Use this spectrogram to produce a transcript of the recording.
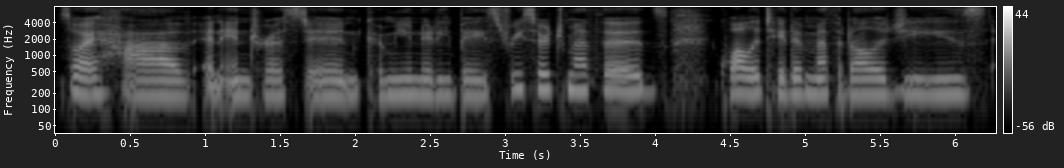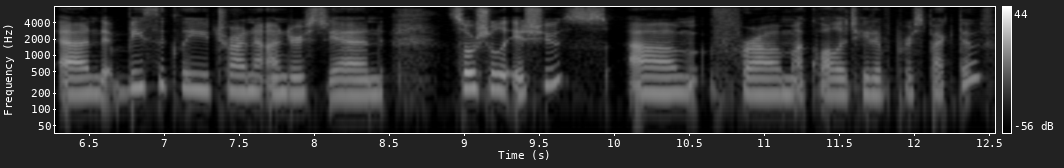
So I have an interest in community based research methods, qualitative methodologies, and basically trying to understand social issues um, from a qualitative perspective.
